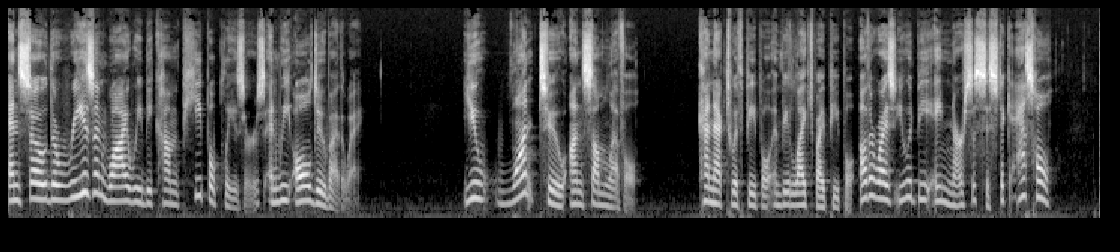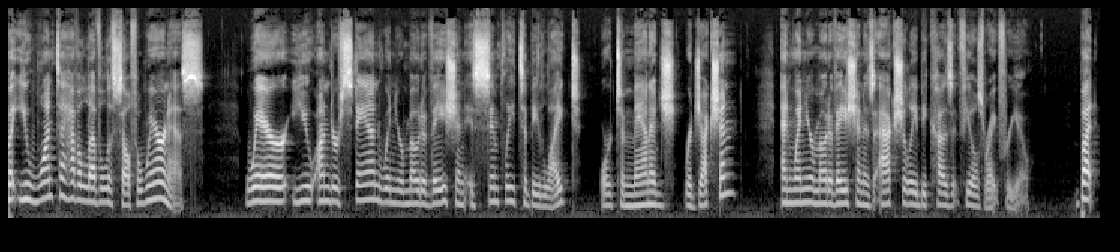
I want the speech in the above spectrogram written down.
And so the reason why we become people pleasers, and we all do, by the way, you want to, on some level, connect with people and be liked by people. Otherwise, you would be a narcissistic asshole. But you want to have a level of self awareness where you understand when your motivation is simply to be liked or to manage rejection, and when your motivation is actually because it feels right for you. But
